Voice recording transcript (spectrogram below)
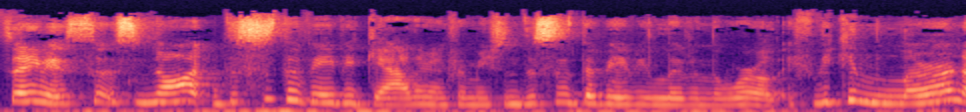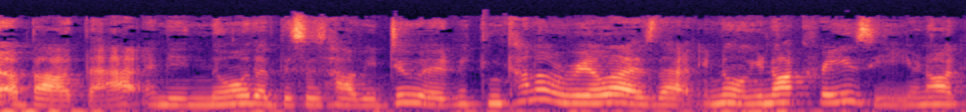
So, anyways, so it's not. This is the way we gather information. This is the way we live in the world. If we can learn about that and we know that this is how we do it, we can kind of realize that you know you're not crazy. You're not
